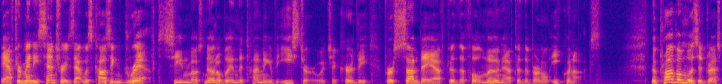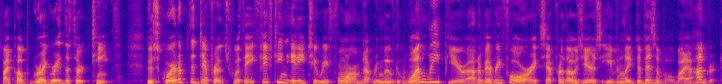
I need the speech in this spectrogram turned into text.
after many centuries that was causing drift, seen most notably in the timing of Easter, which occurred the first Sunday after the full moon after the vernal equinox. The problem was addressed by Pope Gregory XIII, who squared up the difference with a 1582 reform that removed one leap year out of every four except for those years evenly divisible by a hundred.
